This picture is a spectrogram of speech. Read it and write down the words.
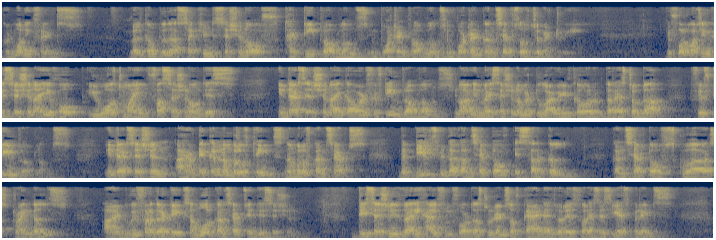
Good morning, friends. Welcome to the second session of 30 problems, important problems, important concepts of geometry. Before watching this session, I hope you watched my first session on this. In that session, I covered 15 problems. Now, in my session number two, I will cover the rest of the 15 problems. In that session, I have taken number of things, number of concepts that deals with the concept of a circle, concept of squares, triangles, and we further take some more concepts in this session. This session is very helpful for the students of CAT as well as for SSC aspirants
